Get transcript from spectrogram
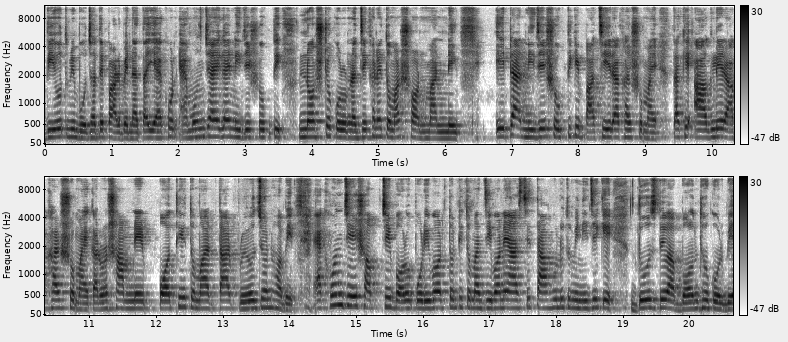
দিয়েও তুমি বোঝাতে পারবে না। তাই এখন এমন জায়গায় নিজের শক্তি নষ্ট করো না, যেখানে তোমার সম্মান নেই। এটা নিজের শক্তিকে বাঁচিয়ে রাখার সময়, তাকে আগলে রাখার সময়, কারণ সামনের পথে তোমার তার প্রয়োজন হবে। এখন যে সবচেয়ে বড় পরিবর্তনটি তোমার জীবনে আসছে, তা হলো তুমি নিজেকে দোষ দেওয়া বন্ধ করবে।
